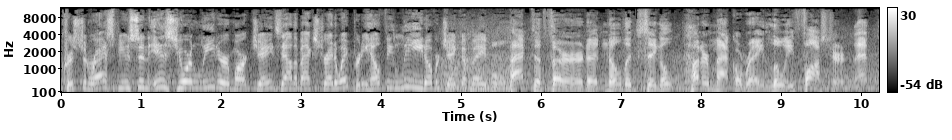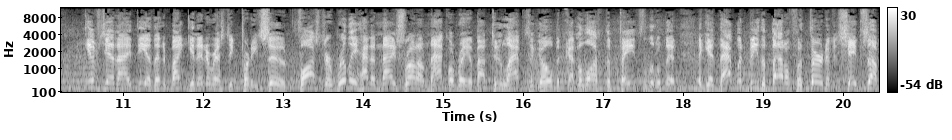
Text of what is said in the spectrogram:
Christian Rasmussen is your leader, Mark Jaynes, down the back straightaway. Pretty healthy lead over Jacob Abel. Back to third, Nolan Siegel, Hunter McElrea, Louis Foster. That gives you an idea that it might get interesting pretty soon. Foster really had a nice run on McElrea about two laps ago, but kind of lost the pace a little bit. Again, that would be the battle for third if it shapes up.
